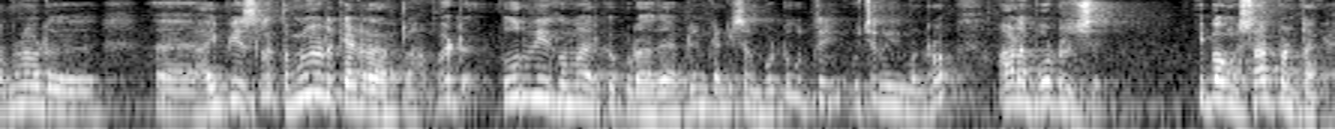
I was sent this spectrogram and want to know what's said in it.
தமிழ்நாடு ஐபிஎஸ்சில் தமிழ்நாடு கேடராக இருக்கலாம். பட் பூர்வீகமாக இருக்கக்கூடாது அப்படின்னு கண்டிஷன் போட்டு உச்ச உச்சநீதிமன்றம் ஆணை போட்டுருச்சு. இப்போ அவங்க ஸ்டார்ட் பண்ணிட்டாங்க.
